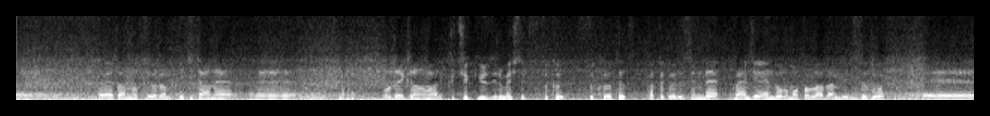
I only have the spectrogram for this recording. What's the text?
Ee, Evet anlatıyorum. İki tane ee, burada ekranı var. Küçük 125'lik scu- scooter kategorisinde bence en dolu motorlardan birisi bu. Ee,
